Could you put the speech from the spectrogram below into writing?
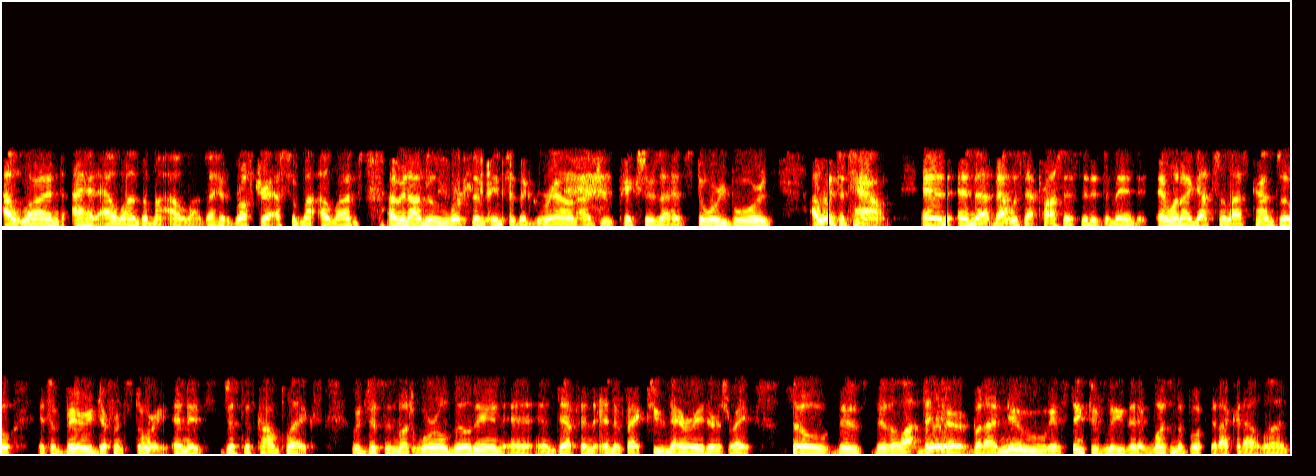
outlined. I had outlines of my outlines. I had rough drafts of my outlines. I mean i just worked them into the ground. I drew pictures. I had storyboards. I went to town and and that that was that process that it demanded. And when I got to Last Canto, it's a very different story, and it's just as complex with just as much world building and, and depth, and, and in fact, two narrators, right? So there's there's a lot there, but I knew instinctively that it wasn't a book that I could outline,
